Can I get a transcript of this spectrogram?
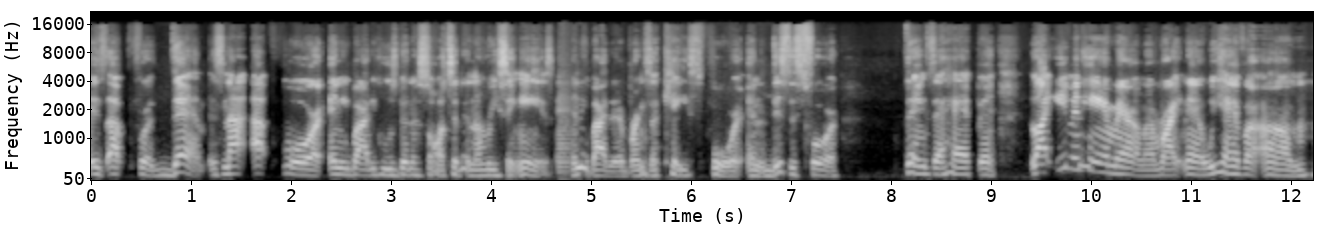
is up for them. It's not up for anybody who's been assaulted in the recent years, anybody that brings a case for it. And this is for things that happen. Like even here in Maryland right now, we have a um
